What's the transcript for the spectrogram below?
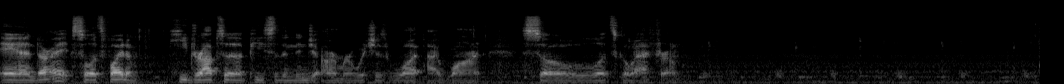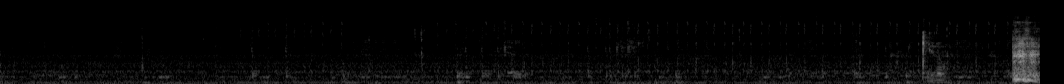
And alright, so let's fight him. He drops a piece of the ninja armor, which is what I want. So let's go after him. Get him.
